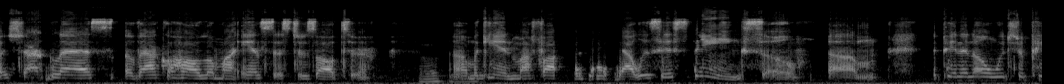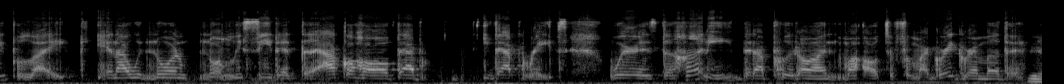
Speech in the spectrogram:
a shot glass of alcohol on my ancestors' altar. Okay. Um, again, my father, that was his thing. So, um, depending on what your people like, and I would norm normally see that the alcohol evap evaporates, whereas the honey that I put on my altar for my great grandmother, yeah.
